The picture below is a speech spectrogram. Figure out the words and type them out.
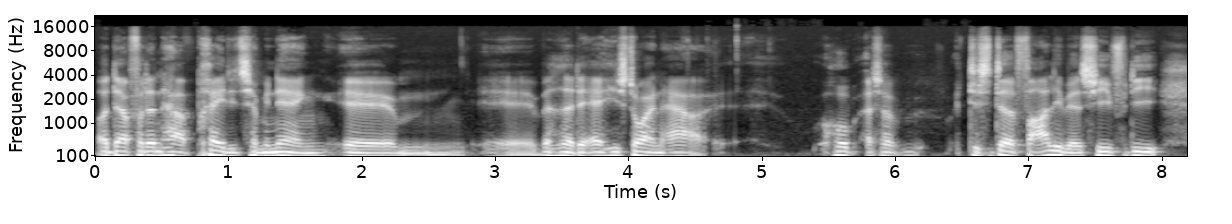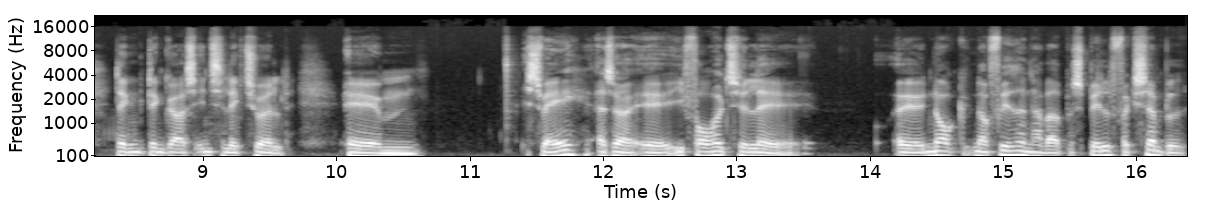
Og derfor den her prædeterminering øhm, øh, hvad hedder det, af historien er håb, altså, decideret farlig, vil jeg sige, fordi den, den gør os intellektuelt øhm, svage, altså øh, i forhold til, øh, øh, når, når friheden har været på spil, for eksempel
